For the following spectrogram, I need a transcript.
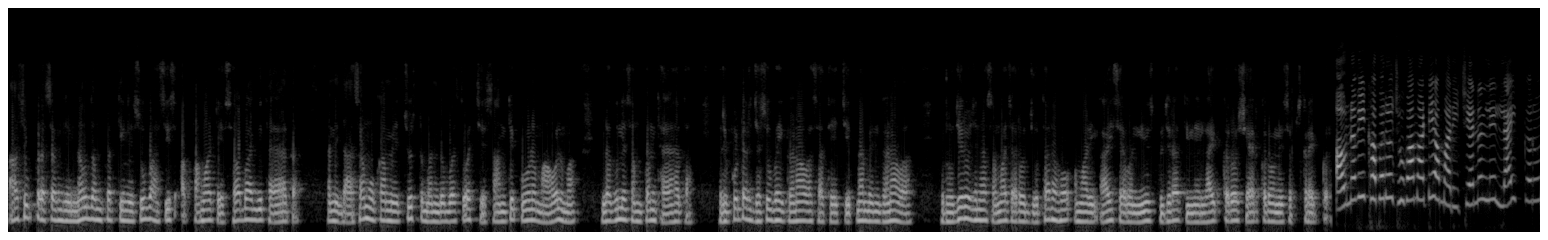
આ શુભ પ્રસંગે નવદંપતિને શુભ આશીષ આપવા માટે સહભાગી થયા હતા અને દાસા મુકામે ચુસ્ત બંદોબસ્ત વચ્ચે શાંતિપૂર્ણ માહોલમાં લગ્ન સંપન્ન થયા હતા. રિપોર્ટર જસુભાઈ ગણાવા સાથે ચેતનાબેન ગણાવા, રોજે રોજના સમાચારો જોતા રહો. અમારી આઈ સેવન ન્યૂઝ ગુજરાતીને લાઇક કરો, શેર કરો અને સબસ્ક્રાઇબ કરો. અવનવી ખબરો જોવા માટે અમારી ચેનલને લાઈક કરો,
